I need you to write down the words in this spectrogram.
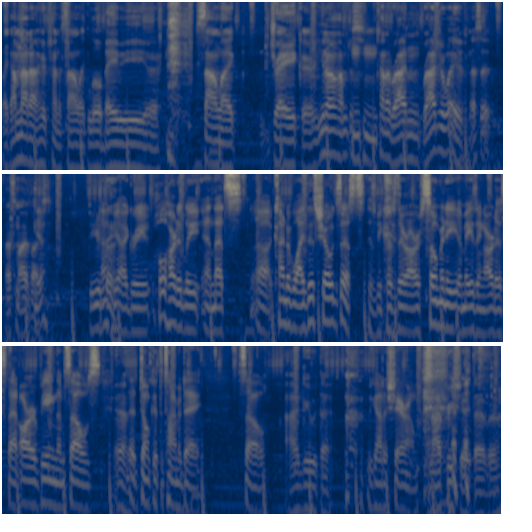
Like I'm not out here trying to sound like Lil Baby or sound like Drake or you know I'm just kind of riding ride your wave. That's it. That's my advice. Yeah. Do your No, thing. yeah, I agree wholeheartedly, and that's uh, kind of why this show exists, is because there are so many amazing artists that are being themselves that don't get the time of day. So I agree with that. we got to share them. And I appreciate that, bro.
